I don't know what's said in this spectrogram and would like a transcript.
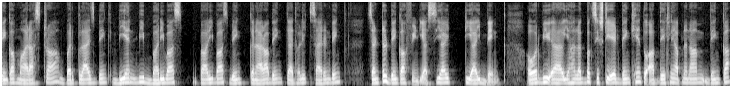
bank of Maharashtra Barclays bank BNP Paribas Paribas bank Canara bank Catholic Syrian bank central bank of India CITI bank और भी यहाँ लगभग सिक्सटी एट बैंक हैं तो आप देख लें अपना नाम बैंक का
